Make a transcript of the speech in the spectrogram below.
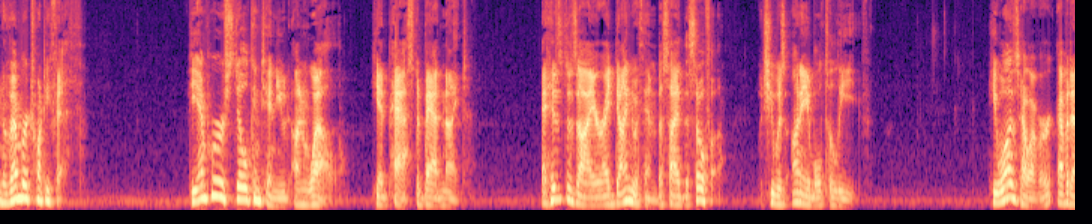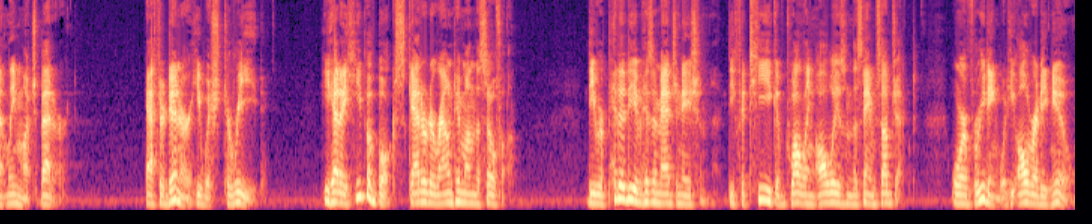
November 25th. The Emperor still continued unwell. He had passed a bad night. At his desire, I dined with him beside the sofa, which he was unable to leave. He was, however, evidently much better. After dinner, he wished to read. He had a heap of books scattered around him on the sofa. The rapidity of his imagination, the fatigue of dwelling always on the same subject, or of reading what he already knew,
